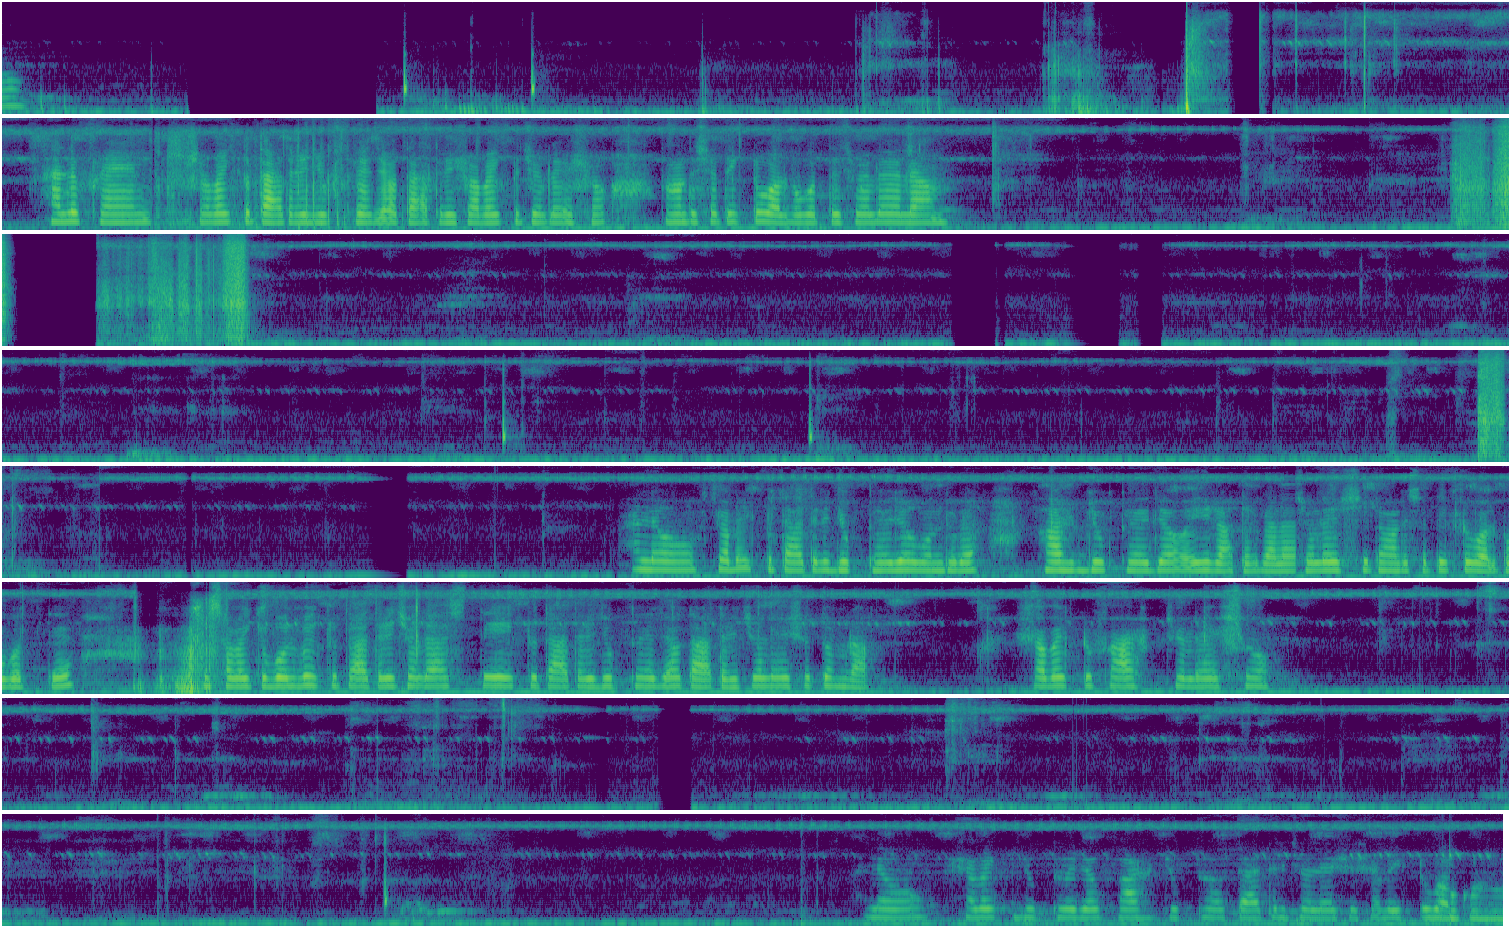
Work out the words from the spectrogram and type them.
হ্যালো ফ্রেন্ড সবাই একটু তাড়াতাড়ি যুক্ত হয়ে যাও, তাড়াতাড়ি সবাই একটু চলে এসো। তোমাদের সাথে একটু গল্প করতে চলে এলাম। হ্যালো, সবাই একটু তাড়াতাড়ি যুক্ত হয়ে যাও বন্ধুরা। হাস, যুক্ত হয়ে যাও। এই রাতের বেলা চলে এসছি তোমাদের সাথে একটু গল্প করতে। সবাইকে বলব, একটু তাড়াতাড়ি চলে আসতে, একটু তাড়াতাড়ি যুক্ত হয়ে যাও, তাড়াতাড়ি চলে এসো তোমরা। সবাই একটু ফাস্ট চলে এসো। হ্যালো, সবাই একটু যুক্ত হয়ে যাও ফার্স্ট যুক্ত হও, তাড়াতাড়ি চলে এসো, সবাই একটু গল্প করব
